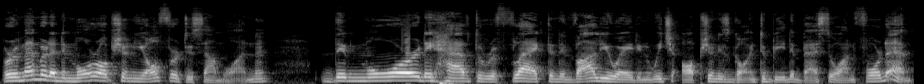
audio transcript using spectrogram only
But remember that the more option you offer to someone, the more they have to reflect and evaluate in which option is going to be the best one for them.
